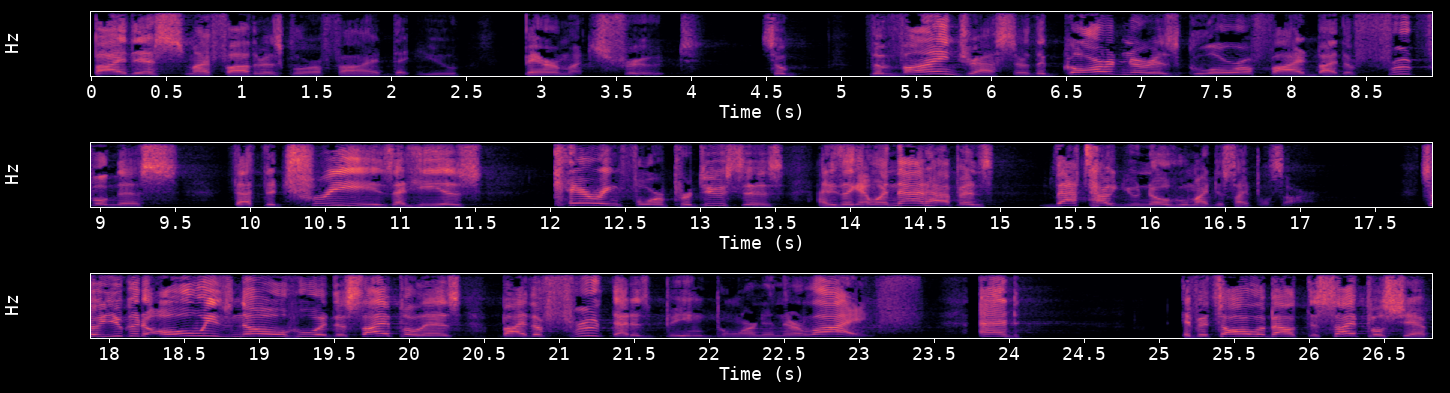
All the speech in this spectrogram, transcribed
by this my Father is glorified that you bear much fruit. So the vine dresser, the gardener is glorified by the fruitfulness that the trees that he is caring for produces. And he's like, and when that happens, that's how you know who my disciples are. So you could always know who a disciple is by the fruit that is being born in their life. And if it's all about discipleship,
